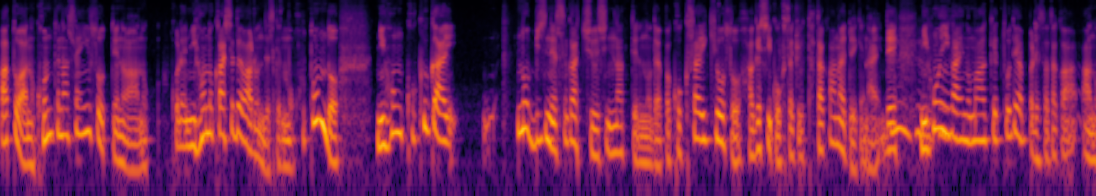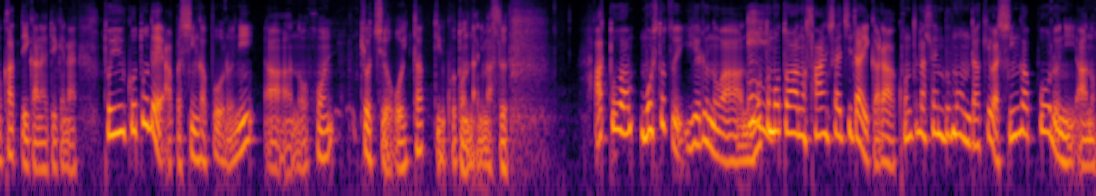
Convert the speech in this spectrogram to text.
あとはあのコンテナ船輸送っていうのはあのこれ日本の会社ではあるんですけどもほとんど日本国外のビジネスが中心になっているのでやっぱ国際競争激しい国際競争戦わないといけない。で、うんうんうん。日本以外のマーケットでやっぱり戦うあの勝っていかないといけないということでやっぱシンガポールにあの本拠地を置いたっていうことになります。あとはもう一つ言えるのはええ。もともと3社時代からコンテナ船部門だけはシンガポールにあの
